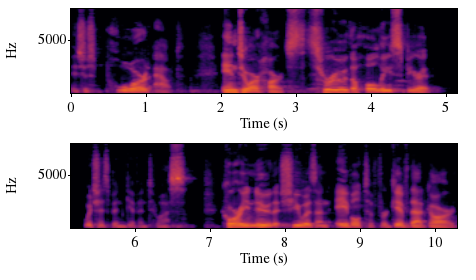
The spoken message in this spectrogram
is just poured out into our hearts through the Holy Spirit, which has been given to us. Corrie knew that she was unable to forgive that guard,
